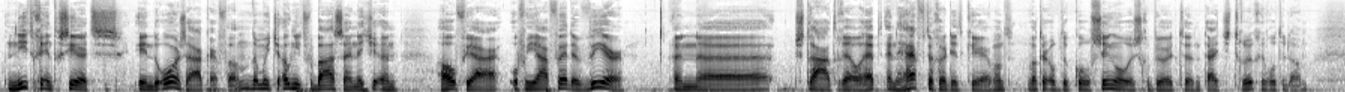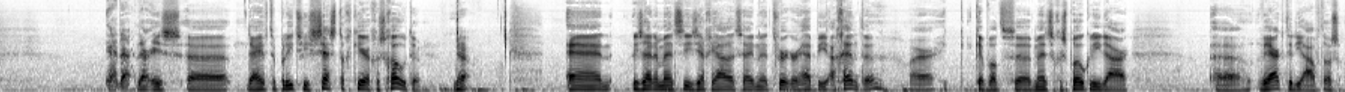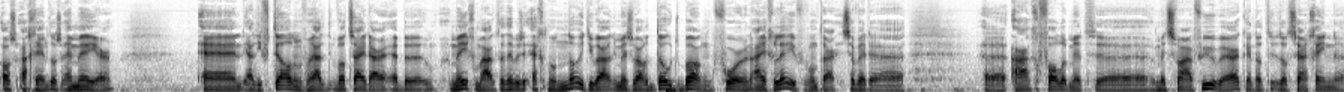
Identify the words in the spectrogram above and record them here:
niet geïnteresseerd in de oorzaak ervan, dan moet je ook niet verbaasd zijn dat je een half jaar of een jaar verder weer een uh, straatrel hebt. En heftiger dit keer. Want wat er op de Koolsingel is gebeurd een tijdje terug in Rotterdam. Ja, daar, daar, is, daar heeft de politie 60 keer geschoten. Ja. En er zijn er mensen die zeggen, ja, dat zijn uh, trigger-happy agenten. Maar ik, ik heb wat mensen gesproken die daar uh, werkte die avond als, als agent, als ME'er. En ja, die vertelden me van wat zij daar hebben meegemaakt, dat hebben ze echt nog nooit. Die, waren, die mensen waren doodsbang voor hun eigen leven. Want daar, ze werden aangevallen met, met zwaar vuurwerk. En dat, dat zijn geen,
